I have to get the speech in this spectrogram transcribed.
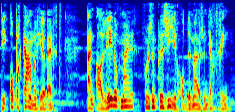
die opperkamerheer werd en alleen nog maar voor zijn plezier op de muizenjacht ging.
